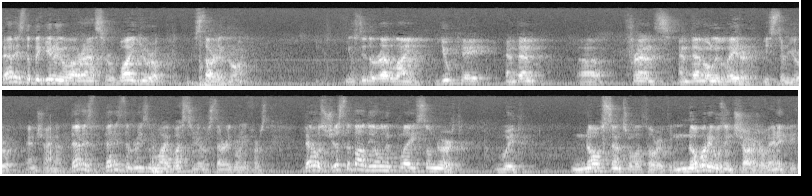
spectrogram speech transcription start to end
That is the beginning of our answer, why Europe started growing. You see the red line, UK, and then uh, France, and then only later Eastern Europe and China. That is, that is the reason why Western Europe started growing first. That was just about the only place on earth with no central authority. Nobody was in charge of anything.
